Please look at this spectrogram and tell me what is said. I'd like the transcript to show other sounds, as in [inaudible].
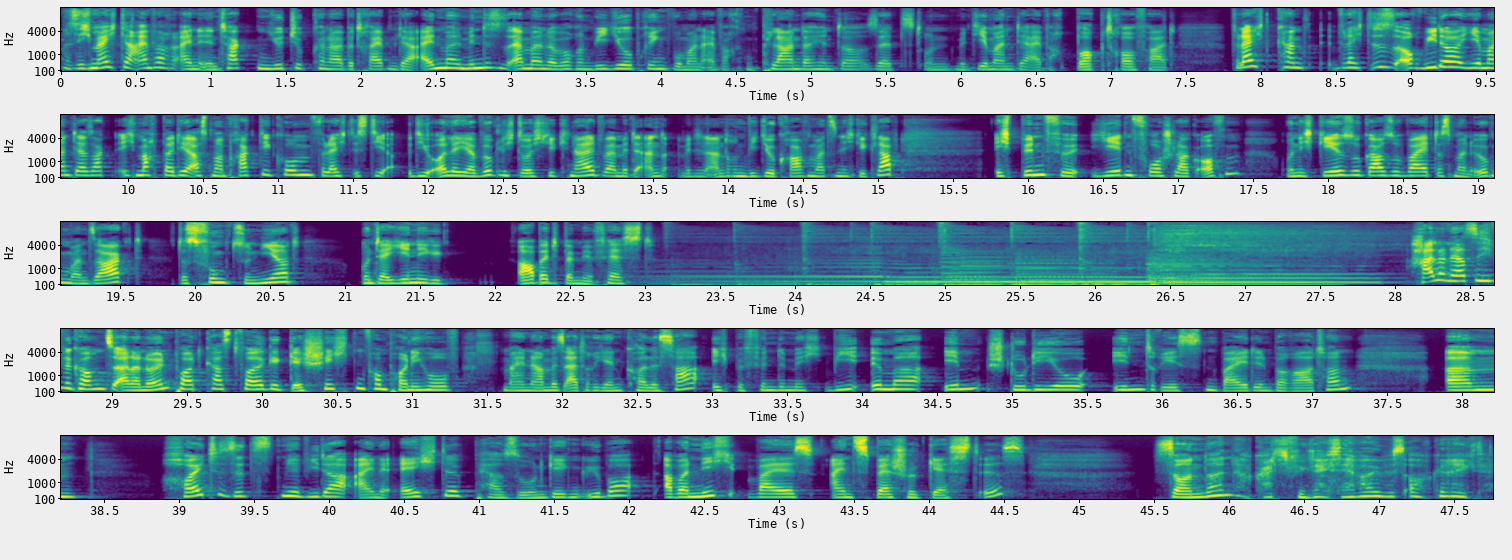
Also ich möchte einfach einen intakten YouTube-Kanal betreiben, der einmal, mindestens einmal in der Woche ein Video bringt, wo man einfach einen Plan dahinter setzt und mit jemandem, der einfach Bock drauf hat. Vielleicht kann, vielleicht ist es auch wieder jemand, der sagt, ich mache bei dir erstmal ein Praktikum. Vielleicht ist die, die Olle ja wirklich durchgeknallt, weil mit, der, mit den anderen Videografen hat es nicht geklappt. Ich bin für jeden Vorschlag offen und ich gehe sogar so weit, dass man irgendwann sagt, das funktioniert und derjenige arbeitet bei mir fest. Hallo und herzlich willkommen zu einer neuen Podcast-Folge Geschichten vom Ponyhof. Mein Name ist Adrienne Collessar. Ich befinde mich wie immer im Studio in Dresden bei den Beratern. Ähm, heute sitzt mir wieder eine echte Person gegenüber, aber nicht, weil es ein Special Guest ist, sondern, oh Gott, ich bin gleich selber übelst aufgeregt.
